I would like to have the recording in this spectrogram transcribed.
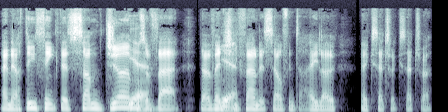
And I do think there's some germs of that that eventually found itself into Halo, etc., etc.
